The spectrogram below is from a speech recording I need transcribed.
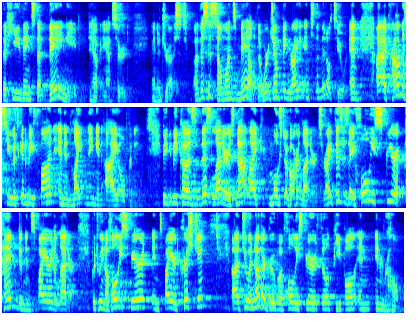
that he thinks that they need to have answered and addressed. Uh, this is someone's mail that we're jumping right into the middle to. And I, I promise you, it's going to be fun and enlightening and eye opening be- because this letter is not like most of our letters, right? This is a Holy Spirit penned and inspired letter between a Holy Spirit inspired Christian uh, to another group of Holy Spirit filled people in, in Rome.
